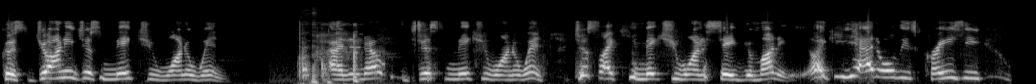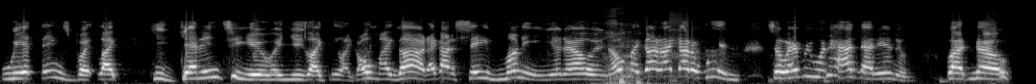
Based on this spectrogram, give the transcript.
because Johnny just makes you want to win. I don't know, just makes you want to win. Just like he makes you want to save your money. Like he had all these crazy, weird things, but like he'd get into you and you like be like, oh my God, I gotta save money, you know, and oh my God, I gotta win. So everyone had that in him. But no,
